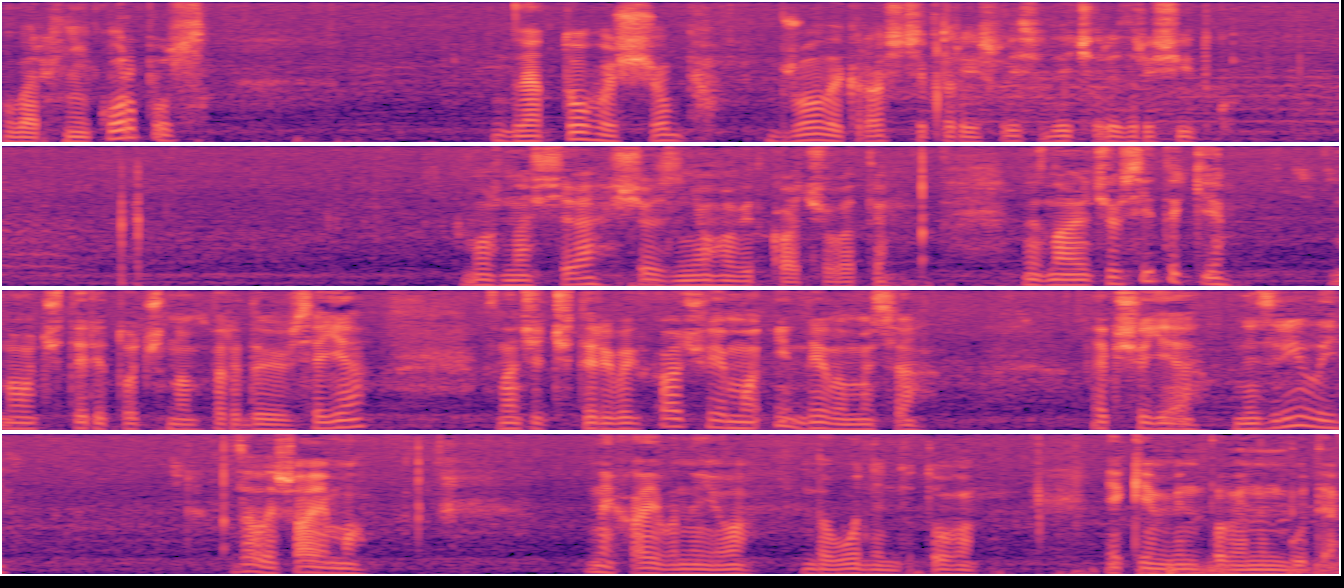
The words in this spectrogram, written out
у верхній корпус, для того, щоб бджоли краще перейшли сюди через решітку. Можна ще щось з нього відкачувати. Не знаю, чи всі такі, але 4 точно передивився є. Значить, 4 відкачуємо і дивимося. Якщо є незрілий, залишаємо. Нехай вони його доводять до того, яким він повинен бути.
